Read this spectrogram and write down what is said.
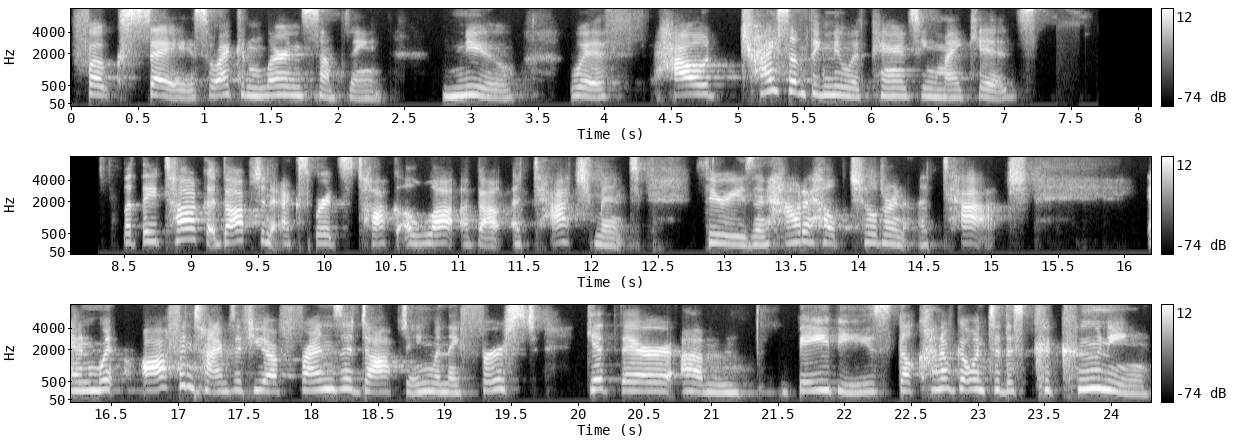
folks say so I can learn something new with how, try something new with parenting my kids. But they talk, adoption experts talk a lot about attachment theories and how to help children attach. And when, oftentimes, if you have friends adopting, when they first get their um, babies, they'll kind of go into this cocooning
